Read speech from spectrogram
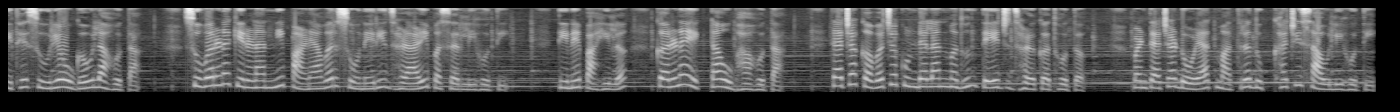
तिथे सूर्य उगवला होता. सुवर्ण किरणांनी पाण्यावर सोनेरी झळाळी पसरली होती. तिने पाहिलं कर्ण एकटा उभा होता. त्याच्या कवचकुंडलांमधून तेज झळकत होतं. पण त्याच्या डोळ्यात मात्र दुःखाची सावली होती.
